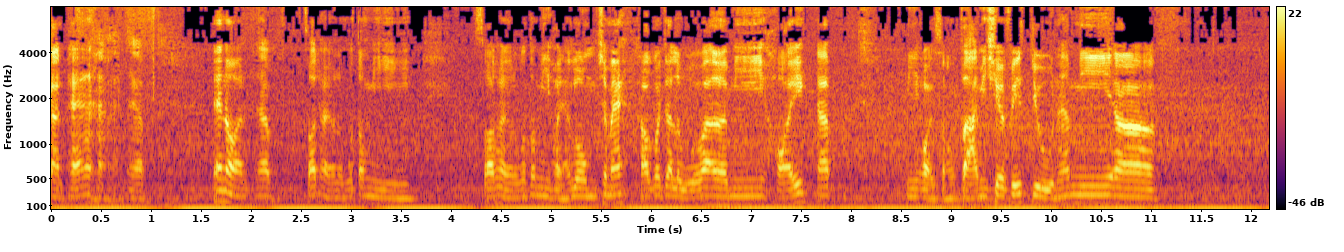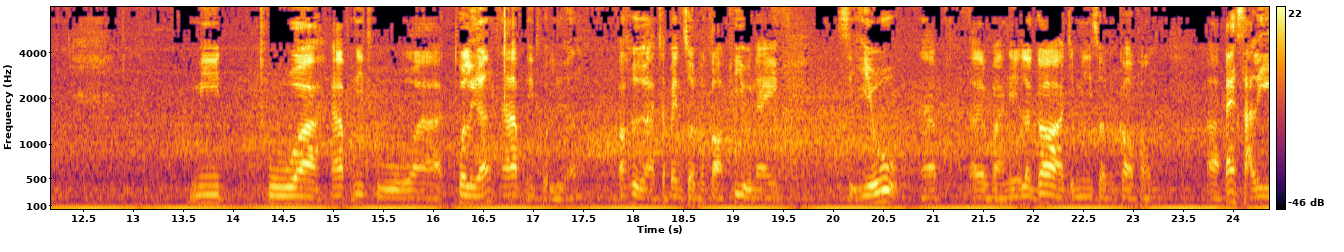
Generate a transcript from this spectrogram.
การแพ้อาหารนะครับ แน่นอนครับ ซอสหอยนางรมก็ต้องมีซอสหอยนางรมก็ต้องมีหอยนางรมใช่ไหมเขาก็จะระบุว่าเออมีหอยครับ มีหอยสองฝา มีเชลฟิชอยู่นะมีเอ่อมีถั่วครับนี่ถั่วถั่วเหลืองนะครับนี่ถั่วเหลือง ก็คืออาจจะเป็นส่วนประกอบที่อยู่ในซีอิ๊วนะครับอะไรประมาณนี้แล้วก็อาจจะมีส่วนประกอบของแป้งสาลี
